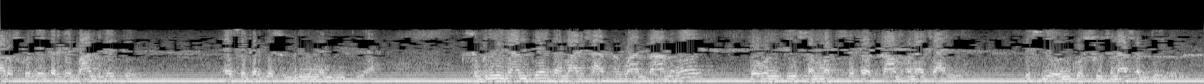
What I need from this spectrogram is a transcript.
और उसको लेकर के बाँध लेते। ऐसे करके सुग्रीव ने नहीं किया। सुग्रीव जानते हैं कि हमारे साथ भगवान राम है तो उनकी सम्मत से सब काम होना चाहिए। इसलिए उनको सूचना सब दी गई।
